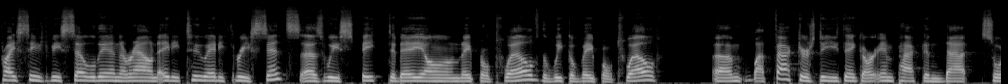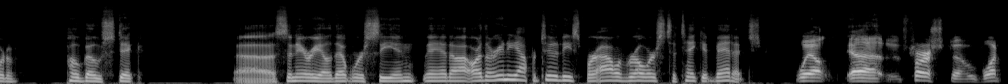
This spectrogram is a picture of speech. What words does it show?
price seems to be settled in around 82, 83 cents as we speak today on April 12, the week of April 12. Um, what factors do you think are impacting that sort of pogo stick uh, scenario that we're seeing? And uh, are there any opportunities for our growers to take advantage? Well, uh, first, uh, what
